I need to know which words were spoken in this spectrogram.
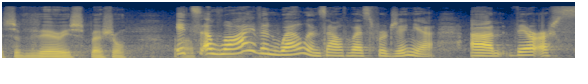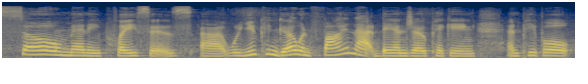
It's a very special. It's alive and well in Southwest Virginia. Um, there are so many places uh, where you can go and find that banjo picking and people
